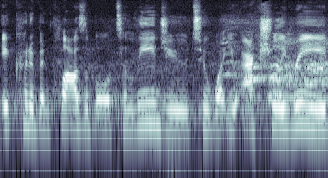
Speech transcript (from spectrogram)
it could have been plausible to lead you to what you actually read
